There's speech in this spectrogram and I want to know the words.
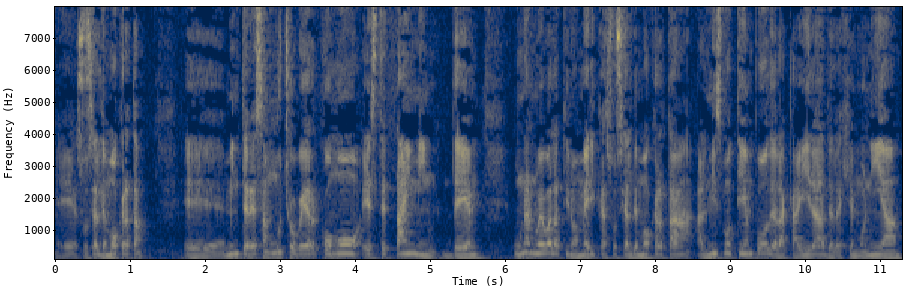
eh, socialdemócrata. Eh, me interesa mucho ver cómo este timing de una nueva Latinoamérica socialdemócrata al mismo tiempo de la caída de la hegemonía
